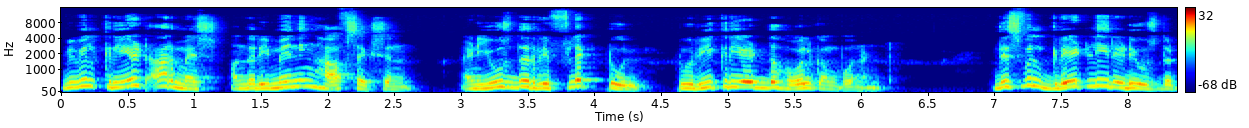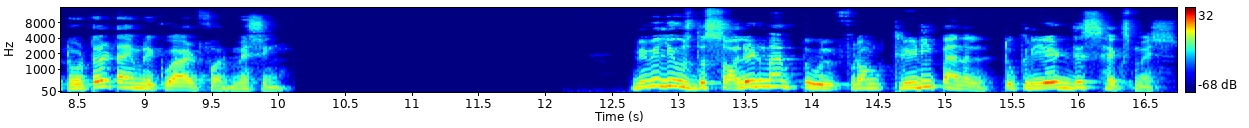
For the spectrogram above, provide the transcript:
We will create our mesh on the remaining half section and use the reflect tool to recreate the whole component. This will greatly reduce the total time required for meshing. We will use the solid map tool from 3D panel to create this hex mesh.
